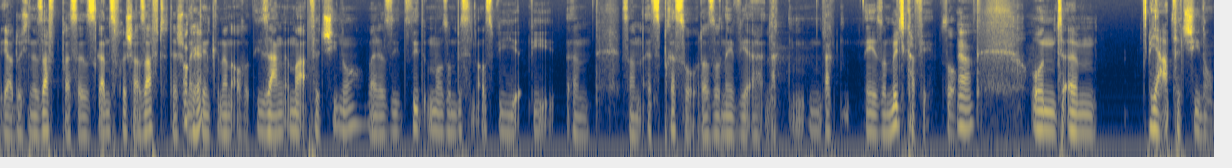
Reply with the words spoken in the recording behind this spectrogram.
ja, durch eine Saftpresse. Das ist ganz frischer Saft. Der schmeckt Okay. den Kindern auch. Die sagen immer Apfelcino, weil das sieht, sieht immer so ein bisschen aus wie, wie ähm, so ein Espresso oder so. Nee, wie, äh, Lac, Lac, nee, so ein Milchkaffee. So. Ja. Und ähm, ja, Apfelchino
